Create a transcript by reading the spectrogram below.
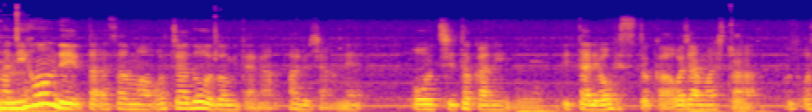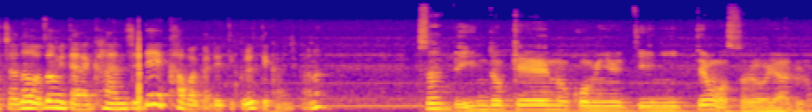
まあ、日本で言ったらさ、まあ、お茶どうぞみたいなあるじゃんねお家とかにうん。行ったりオフィスとかお邪魔したらお茶どうぞみたいな感じでカバが出てくるって感じかな。そうやってインド系のコミュニティに行ってもそれをやるの？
